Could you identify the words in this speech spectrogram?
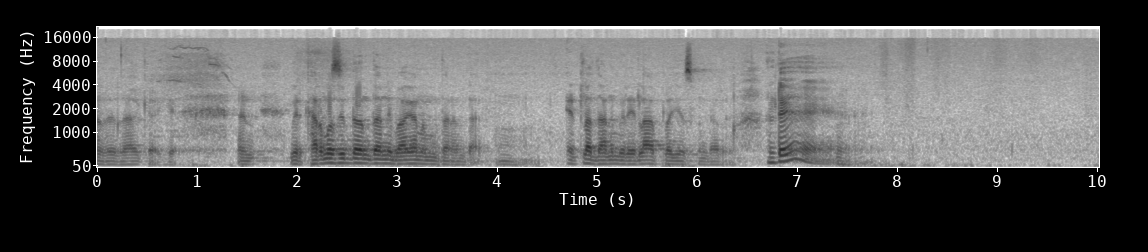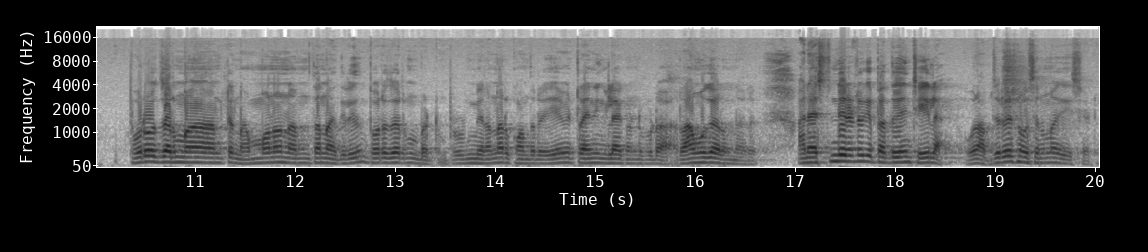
అదే ఓకే ఓకే. అండ్ మీరు కర్మ సిద్ధాంతాన్ని బాగా నమ్ముతారంట. ఎట్లా దాన్ని మీరు ఎలా అప్లై చేసుకుంటారు? అంటే పూర్వజన్మ అంటే నమ్మనో నమ్ముతానో నాకు తెలియదు పూర్వజన్మ బట్ ఇప్పుడు మీరు అన్నారు కొందరు ఏమి ట్రైనింగ్ లేకుండా ఇప్పుడు రాము గారు ఉన్నారు. ఆయన అసిస్టెంట్ డైరెక్టర్కి పెద్దగా ఏం చేయలే. ఓ అబ్జర్వేషన్ ఒక సినిమా చేశాడు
